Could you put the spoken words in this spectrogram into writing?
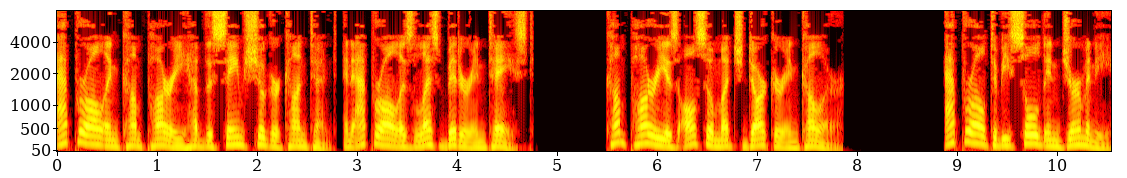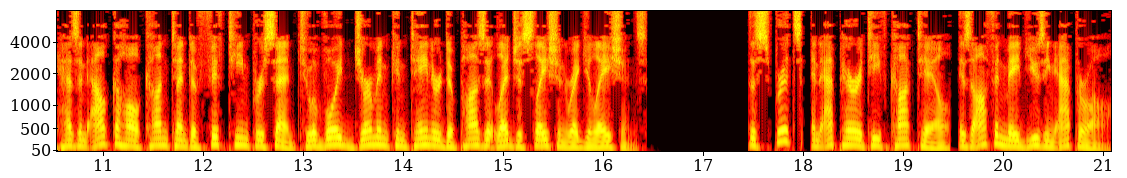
Aperol and Campari have the same sugar content, and Aperol is less bitter in taste. Campari is also much darker in color. Aperol to be sold in Germany has an alcohol content of 15% to avoid German container deposit legislation regulations. The spritz, an aperitif cocktail, is often made using Aperol.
